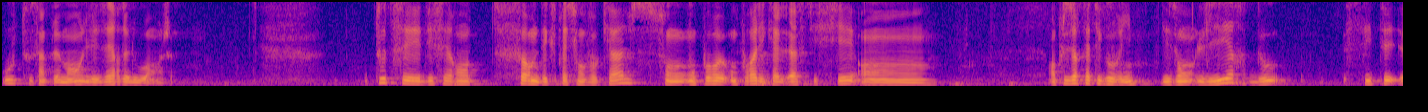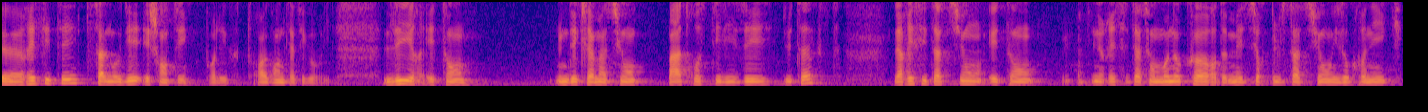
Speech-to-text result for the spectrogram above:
ou tout simplement les airs de louange. Toutes ces différentes formes d'expression vocale, on, pourrait, les classifier en plusieurs catégories. Disons lire, d'où citer, euh, réciter, psalmodier et chanter, pour les trois grandes catégories. Lire étant une déclamation pas trop stylisée du texte, la récitation étant une récitation monocorde mais sur pulsation isochronique,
